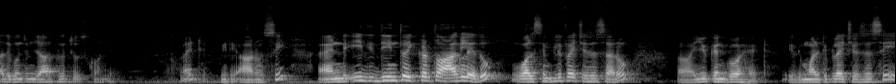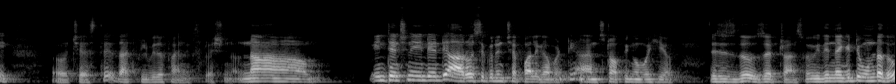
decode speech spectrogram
అది కొంచెం జాగ్రత్తగా చూసుకోండి. రైట్ ఇది ఆర్ఓసి అండ్ ఇది దీంతో ఇక్కడతో ఆగలేదు. వాళ్ళు సింప్లిఫై చేసేసారు. యూ కెన్ గో హెడ్ ఇది మల్టిప్లై చేసేసి uh, చేస్తే that will be the final expression నా ఇంటెన్షన్ ఏంటంటే ఆర్ఓసి గురించి చెప్పాలి కాబట్టి I'm stopping over here this is the z transfer ఇది నెగిటివ్ ఉండదు.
